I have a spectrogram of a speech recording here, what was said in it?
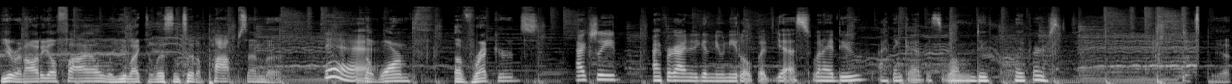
You're an audiophile where you like to listen to the pops and the Yeah. the warmth of records. Actually, I forgot I need to get a new needle, but yes, when I do, I think uh, this is what I'm gonna do play first. Yep.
